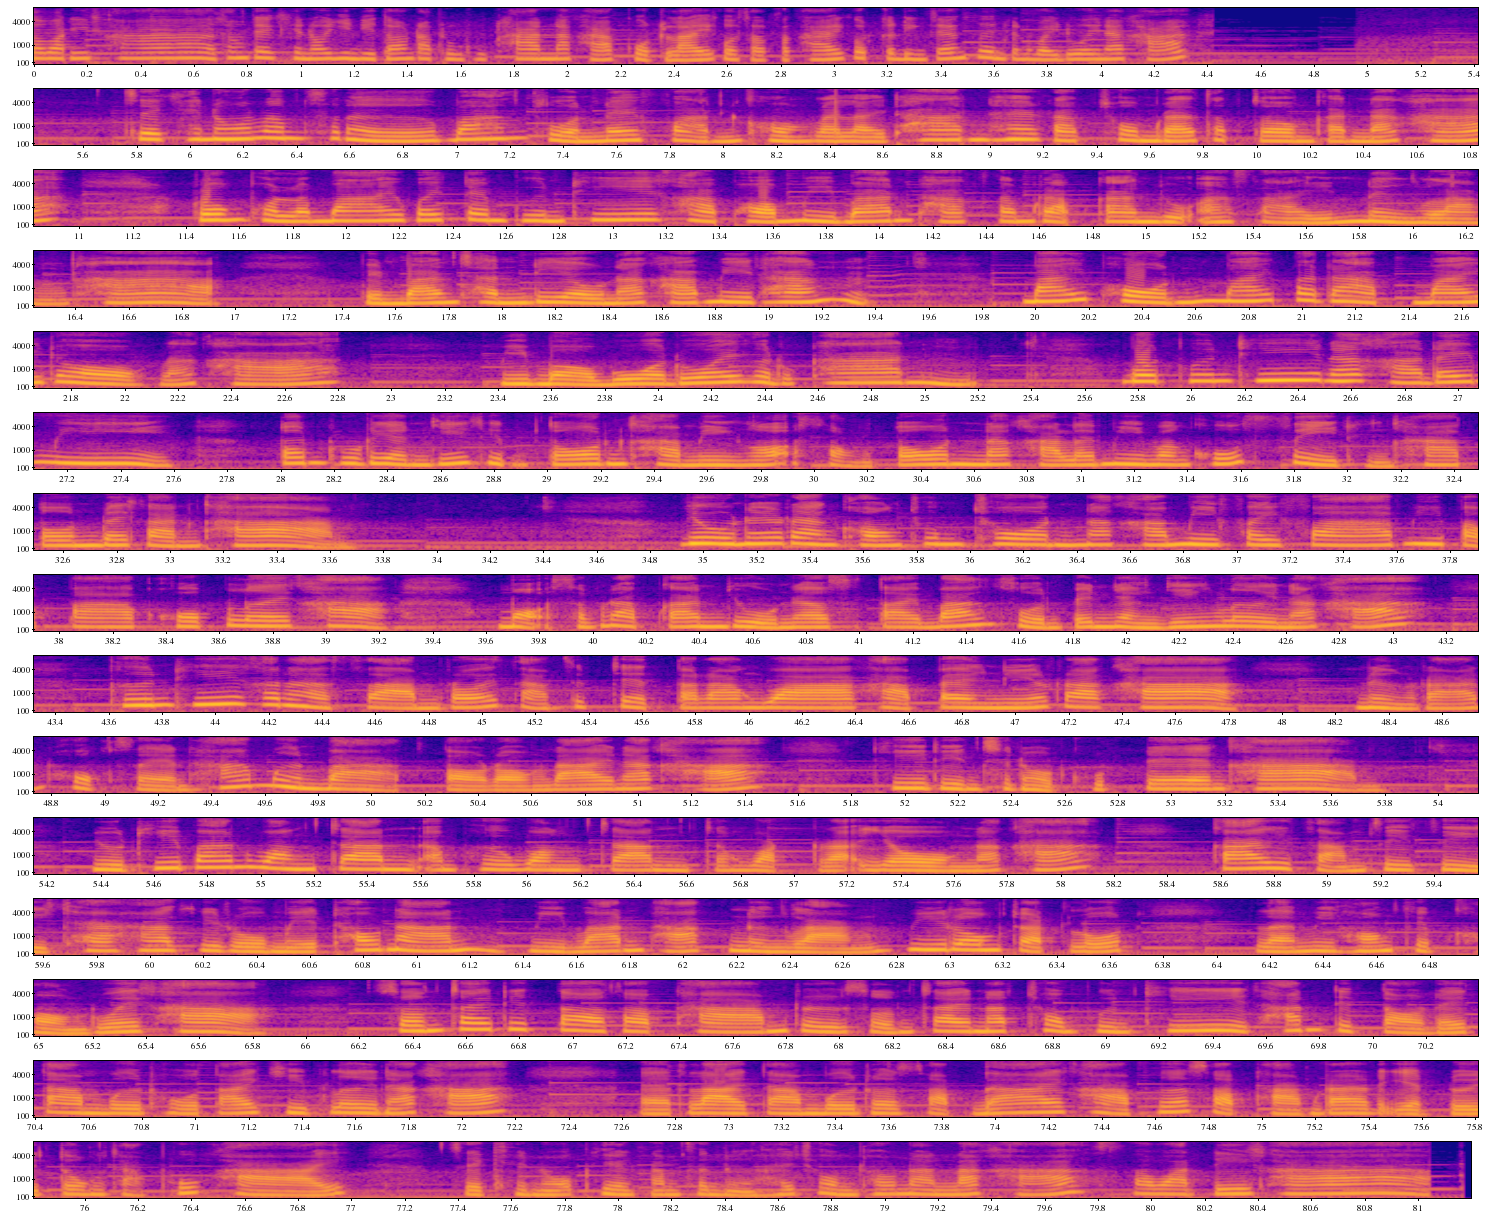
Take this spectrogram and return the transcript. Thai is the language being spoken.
สวัสดีค่ะ ช่องเจคโนยินดีต้อนรับทุกๆท่านนะคะ กดไลค์ กด subscribe กดกระดิ่งแจ้งเตือนกันไว้ด้วยนะคะเจคโนนำเสนอบ้านสวนในฝันของหลาย ๆ ท่านให้รับชมและจับจองกันนะคะโรงผลไม้ไว้เต็มพื้นที่ค่ะ พร้อมมีบ้านพักสำหรับการอยู่อาศัยหนึ่งหลังค่ะ เป็นบ้านชั้นเดียวนะคะ มีทั้งไม้ผล ไม้ประดับ ไม้ดอกนะคะ มีบ่อบัวด้วยค่ะทุกท่าน บนพื้นที่นะคะได้มีต้นทุเรียน 20 ต้นค่ะ มีเงาะ 2 ต้นนะคะ และมีมังคุด 4-5 ต้นด้วยกันค่ะ อยู่ในแหล่งของชุมชนนะคะ มีไฟฟ้า มีประปาครบเลยค่ะ เหมาะสำหรับการอยู่แนวสไตล์บ้านสวนเป็นอย่างยิ่งเลยนะคะ พื้นที่ขนาด 337 ตารางวาค่ะ แปลงนี้ราคา1 6 5 0 0 0 0 บาทต่อรองได้นะคะ ที่ดินโฉนดคุดแดงค่ะ อยู่ที่บ้านวังจันทร์อำเภอวังจันทร์จังหวัดระยองนะคะ ใกล้ 344 แค่ 5 กิโลเมตรเท่านั้น มีบ้านพักหนึ่งหลัง มีโรงจอดรถ และมีห้องเก็บของด้วยค่ะ สนใจติดต่อสอบถาม หรือสนใจนัดชมพื้นที่ท่านติดต่อได้ตามเบอร์โทรใต้คลิปเลยนะคะ แอดไลน์ตามเบอร์โทรศัพท์ได้ค่ะ เพื่อสอบถามรายละเอียดโดยตรงจากผู้ขาย เจเคโนเพียงนำเสนอให้ชมเท่านั้นนะคะ สวัสดีค่ะ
